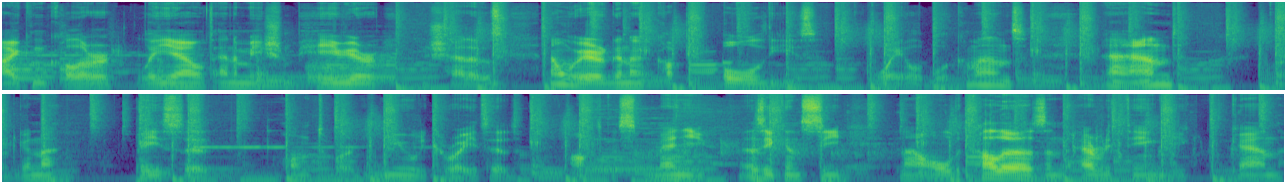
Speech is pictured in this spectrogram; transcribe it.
icon color, layout, animation behavior, and shadows. And we're gonna copy all these available commands and we're gonna paste it onto our newly created Octopus menu. As you can see, now all the colors and everything you can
